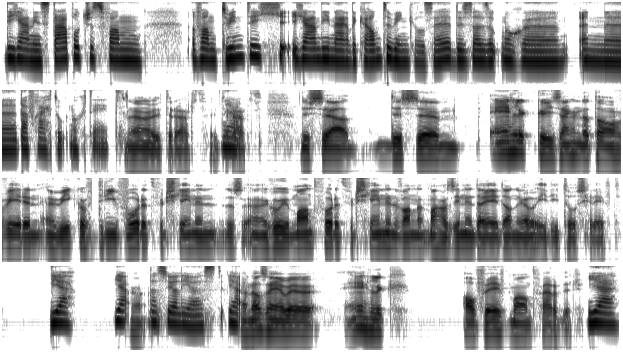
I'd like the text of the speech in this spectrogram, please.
die gaan in stapeltjes van, van 20 gaan die naar de krantenwinkels. Hè. Dus dat, is ook nog, eh, een, dat vraagt ook nog tijd. Ja, uiteraard. uiteraard. Dus ja, dus ehm, eigenlijk kun je zeggen dat dat ongeveer een, een week of drie voor het verschijnen, dus een goede maand voor het verschijnen van het magazine, dat je dan jouw edito schrijft. Ja, ja, Ja. dat is wel juist. Ja, En dan zijn we eigenlijk al vijf maanden verder. ja,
